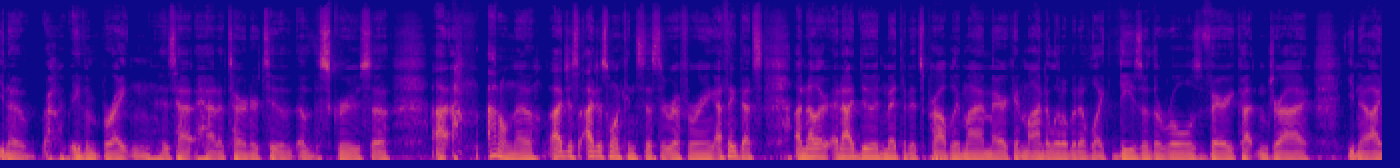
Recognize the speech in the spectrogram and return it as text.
you know, even Brighton has had, had a turn or two of the screw. So I, I don't know. I just, I just want consistent refereeing. I think that's another, and I do admit that it's probably my American mind a little bit of like, these are the rules, very cut and dry. You know, I,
